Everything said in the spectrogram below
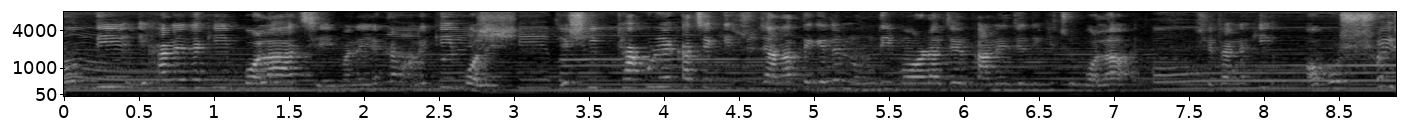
নন্দী এখানে নাকি বলা আছে মানে এখানে অনেকেই বলে যে শিব ঠাকুরের কাছে কিছু জানাতে গেলে নন্দী মহারাজের কানে যদি কিছু বলা হয়, সেটা নাকি অবশ্যই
